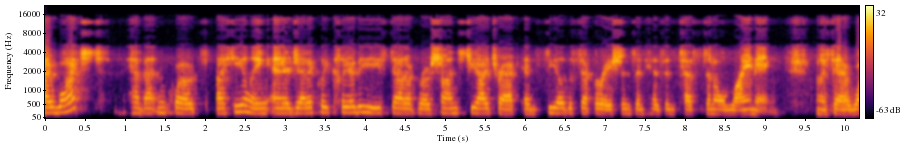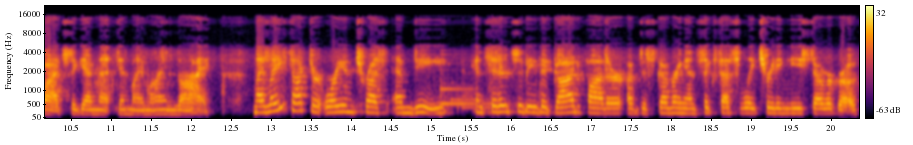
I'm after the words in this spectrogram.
I watched, had that in quotes, a healing energetically clear the yeast out of Roshan's GI tract and seal the separations in his intestinal lining. When I say I watched, again, that's in my mind's eye. My late Dr. Orian Truss, MD, considered to be the godfather of discovering and successfully treating yeast overgrowth,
